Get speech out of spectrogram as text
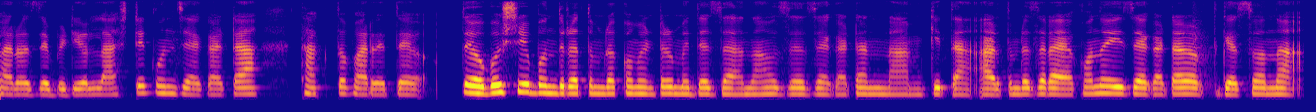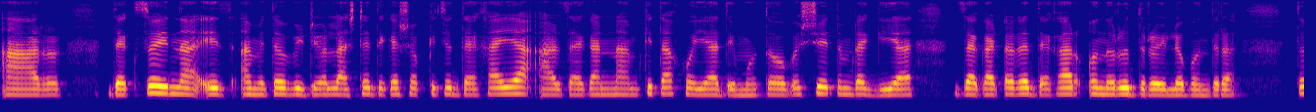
পারো যে ভিডিওর লাস্টে কোন জায়গাটা থাকতে পারে তো অবশ্যই বন্ধুরা তোমরা কমেন্টের মধ্যে জানাও যে জায়গাটার নাম কিতা আর তোমরা যারা এখনও এই জায়গাটা গেছো না আর দেখছোই না, এই আমি তো ভিডিও লাস্টের দিকে সব কিছু দেখাইয়া আর জায়গার নাম কিতা কইয়া দিমু। তো অবশ্যই তোমরা গিয়া জায়গাটারে দেখার অনুরোধ রইল বন্ধুরা। তো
